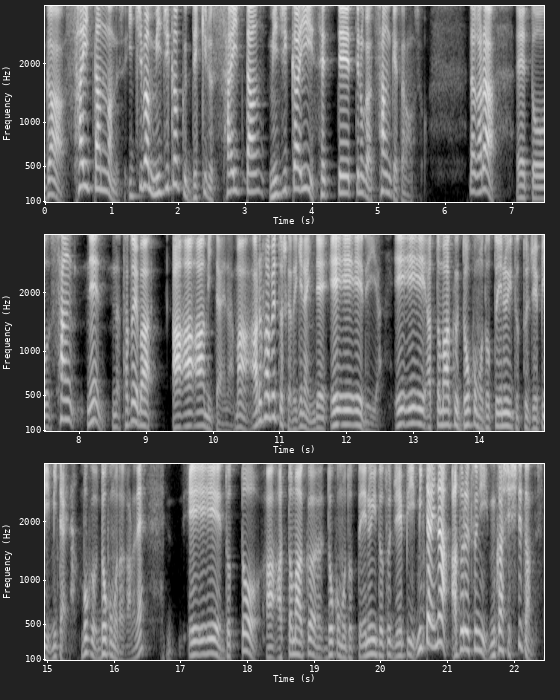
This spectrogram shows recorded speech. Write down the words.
が最短なんですよ。一番短くできる最短、短い設定っていうのが3桁なんですよ。だから、えっ、ー、と、3、ね、例えば、あ、あ、あ、みたいな。まあ、アルファベットしかできないんで、AAA でいいや。AAA アットマークドコモ .ne.jp みたいな。僕、ドコモだからね。AAA アットマークドコモ .ne.jp みたいなアドレスに昔してたんです。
